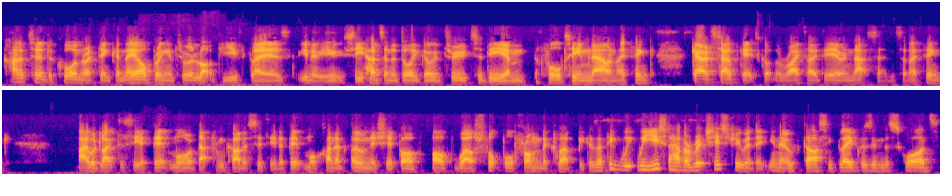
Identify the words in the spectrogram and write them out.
kind of turned a corner, I think, and they are bringing through a lot of youth players. You know, you see Hudson-Odoi going through to the um, the full team now, and I think Gareth Southgate's got the right idea in that sense. And I think I would like to see a bit more of that from Cardiff City and a bit more kind of ownership of, of Welsh football from the club because I think we, we used to have a rich history with it. You know, Darcy Blake was in the squads,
